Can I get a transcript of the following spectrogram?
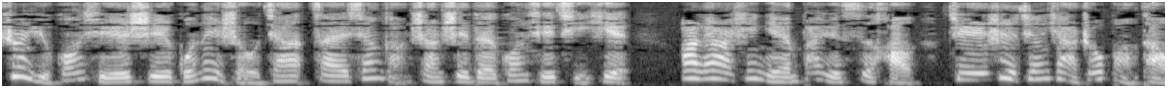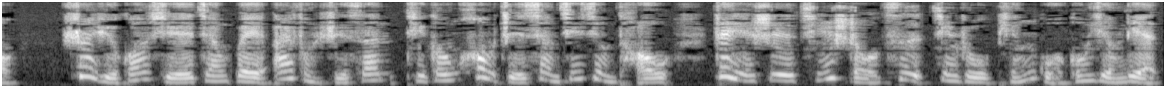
舜宇光学是国内首家在香港上市的光学企业。二零二一年八月四号，据日经亚洲报道，舜宇光学将为 iPhone 十三提供后置相机镜头，这也是其首次进入苹果供应链。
